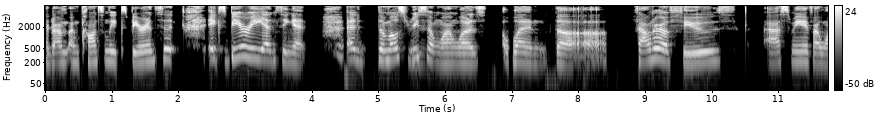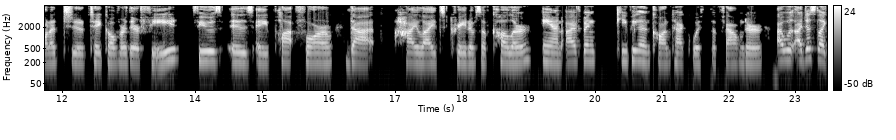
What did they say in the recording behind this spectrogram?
I'm I'm constantly experience it, experiencing it. And the most Mm. recent one was when the founder of Fuse asked me if I wanted to take over their feed. Fuse is a platform that highlights creatives of color, and I've been keeping in contact with the founder. I was I just like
